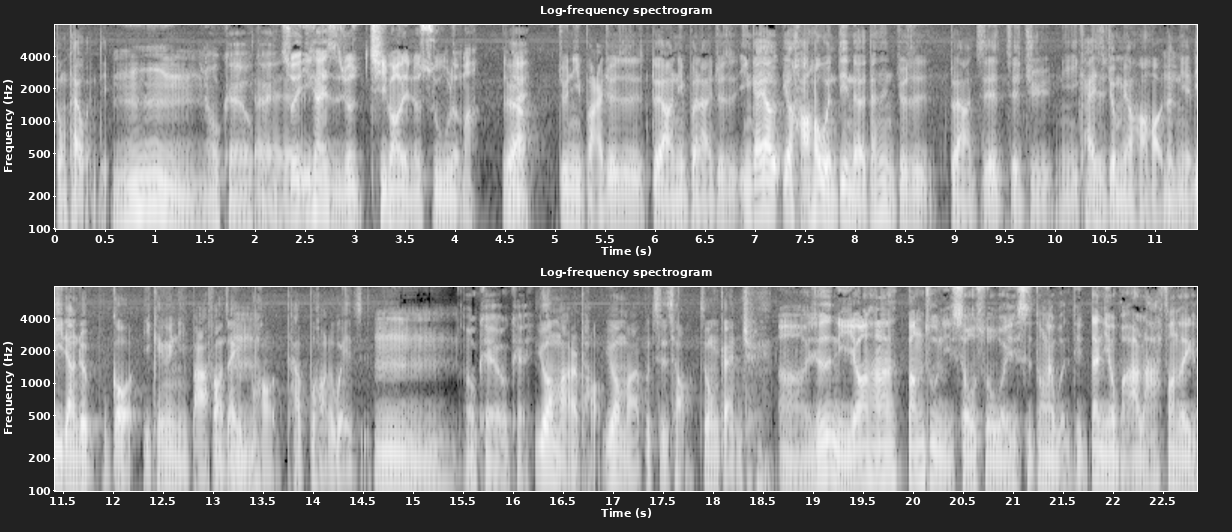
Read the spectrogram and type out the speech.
动态稳定。嗯，OK OK，所以一开始就起跑点就输了嘛，对不对？就你本来就是对啊，你本来就是应该要要好好稳定的，但是你就是对啊，直接直接举，你一开始就没有好好的，嗯、你的力量就不够，一因为你把它放在一个不好、嗯、它不好的位置。嗯嗯，OK OK，又要马儿跑，又要马儿不吃草，这种感觉 啊、呃，就是你要它帮助你收缩维持动态稳定，但你又把它拉放在一个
